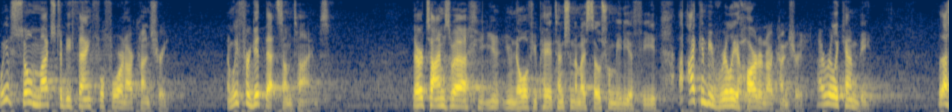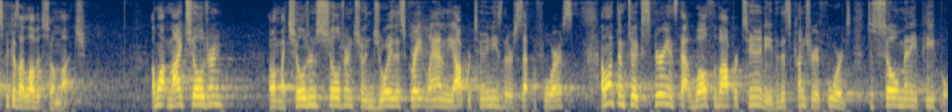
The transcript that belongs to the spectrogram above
We have so much to be thankful for in our country, and we forget that sometimes. There are times where you, you know if you pay attention to my social media feed, I can be really hard on our country. I really can be. But that's because I love it so much. I want my children, I want my children's children to enjoy this great land and the opportunities that are set before us. I want them to experience that wealth of opportunity that this country affords to so many people.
